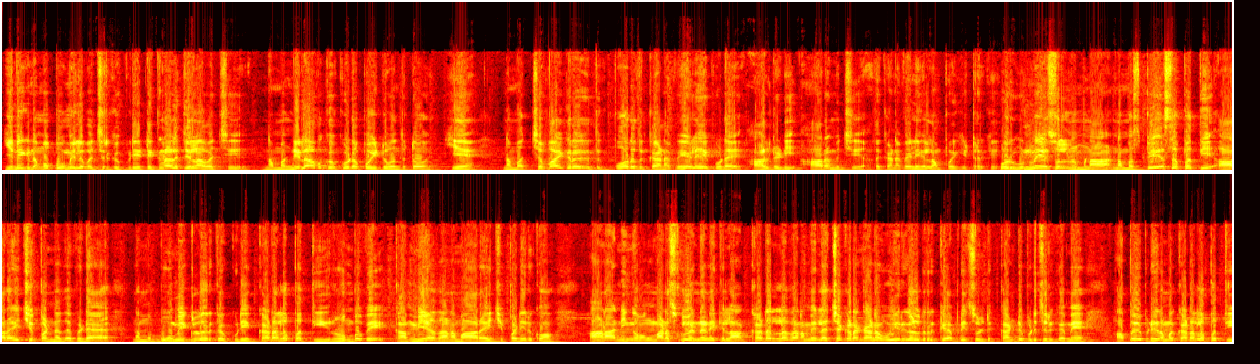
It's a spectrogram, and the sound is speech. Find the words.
இன்னைக்கு நம்ம பூமியில் வச்சிருக்கக்கூடிய டெக்னாலஜிலாம் வச்சு நம்ம நிலாவுக்கு கூட போயிட்டு வந்துட்டோம். ஏன்? நம்ம செவ்வாய் கிரகத்துக்கு போகிறதுக்கான வேலையை கூட ஆல்ரெடி ஆரம்பிச்சு அதுக்கான வேலைகள்லாம் போய்கிட்டு இருக்கு ஒரு உண்மையை சொல்லணும்னா நம்ம ஸ்பேஸை பற்றி ஆராய்ச்சி பண்ணதை விட நம்ம பூமிக்குள்ளே இருக்கக்கூடிய கடலை பற்றி ரொம்பவே கம்மியாக தான் நம்ம ஆராய்ச்சி பண்ணியிருக்கோம். ஆனால் நீங்கள் உங்கள் மனசுக்குள்ளே நினைக்கலாம் கடலில் தான் நம்ம லட்சக்கணக்கான உயிர்கள் இருக்குது அப்படின்னு சொல்லிட்டு கண்டுபிடிச்சிருக்கோமே. அப்போ எப்படி நம்ம கடலை பற்றி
